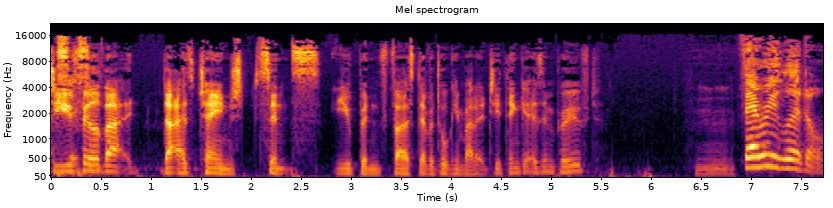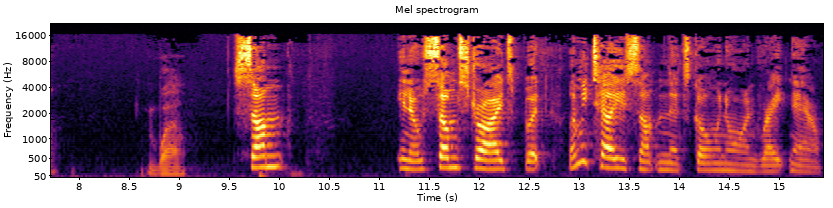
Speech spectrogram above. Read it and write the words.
do you feel that that has changed since you've been first ever talking about it? Do you think it has improved? Hmm. Very little. Wow. Some, you know, some strides, but let me tell you something that's going on right now.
